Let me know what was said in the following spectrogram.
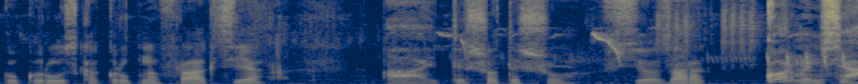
кукурузка, крупна фракція. Ай, ти що, ти що? Все, зараз кормимося!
